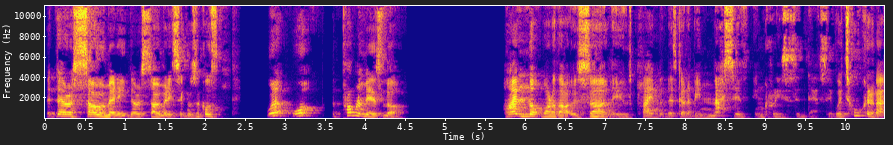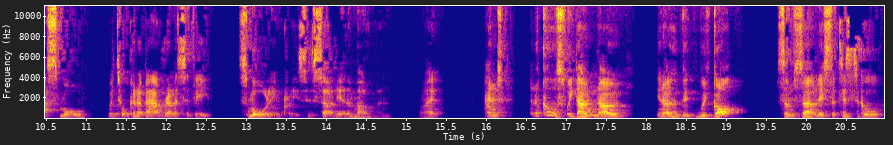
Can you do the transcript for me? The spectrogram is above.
there are so many, there are so many signals. Of course, well, what the problem is, look, I'm not one of those certainly who's claimed that there's going to be massive increases in deficit. We're talking about small, we're talking about relatively small increases, certainly at the moment, right? And and of course we don't know, you know, we've got some certainly statistical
